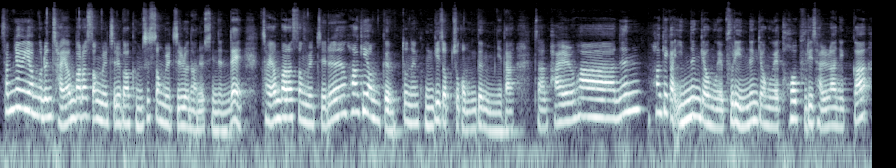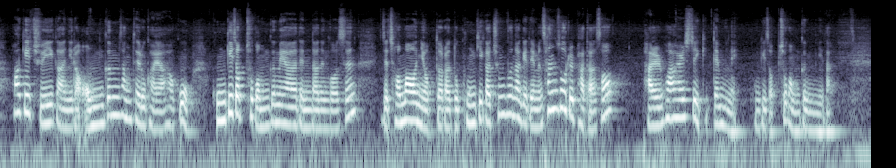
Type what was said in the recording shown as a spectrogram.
삼류위험물은 자연발화성 물질과 금수성 물질로 나눌 수 있는데 자연발화성 물질은 화기염금 또는 공기접촉염금입니다. 자, 발화는 화기가 있는 경우에 불이 있는 경우에 더 불이 잘 나니까 화기 주의가 아니라 엄금 상태로 가야 하고 공기접촉 엄금해야 된다는 것은 이제 점화원이 없더라도 공기가 충분하게 되면 산소를 받아서 발화할 수 있기 때문에 공기접촉 엄금입니다.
